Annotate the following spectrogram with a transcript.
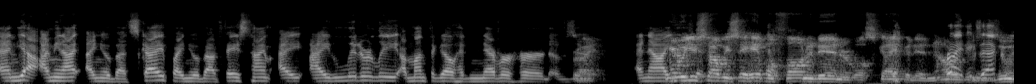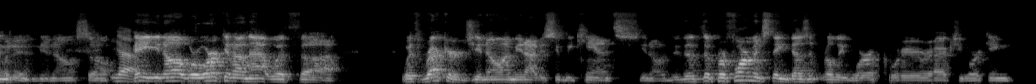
And yeah, I mean, I, I knew about Skype. I knew about FaceTime. I I literally a month ago had never heard of Zoom, right. and now I we used it. to always say, "Hey, we'll phone it in or we'll Skype it in." Now Right, we're exactly. Zoom it in. You know, so Yeah. hey, you know, we're working on that with uh, with records. You know, I mean, obviously we can't. You know, the, the performance thing doesn't really work. We're actually working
